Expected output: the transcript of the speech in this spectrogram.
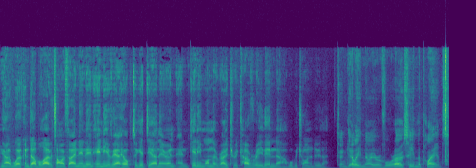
you know, working double overtime. If they need any of our help to get down there and, and get him on the road to recovery, then uh, we'll be trying to do that. Taqele Naiyaravoro, is he in the plans?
